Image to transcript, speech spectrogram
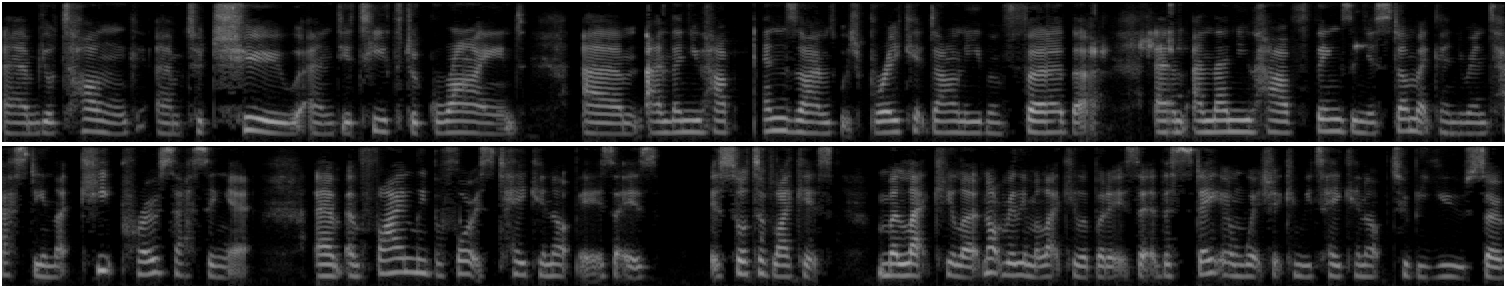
um, your tongue um, to chew, and your teeth to grind. Um, and then you have enzymes which break it down even further. Um, and then you have things in your stomach and your intestine that keep processing it. Um, and finally, before it's taken up, it is, it is it's sort of like it's molecular, not really molecular, but it's the state in which it can be taken up to be used. So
